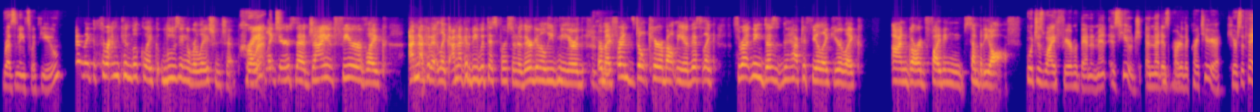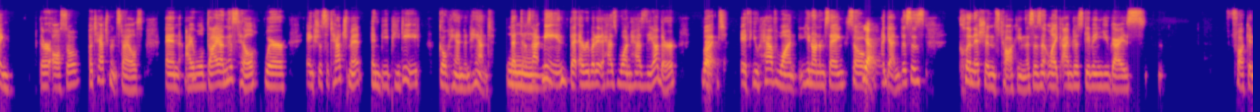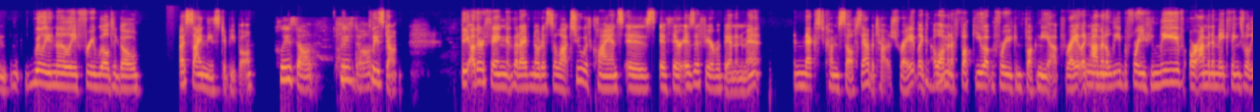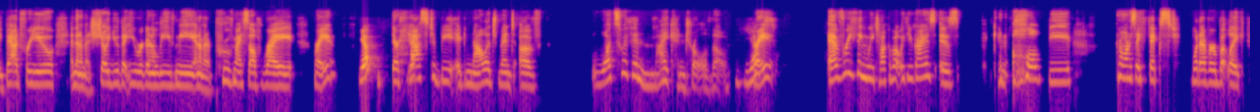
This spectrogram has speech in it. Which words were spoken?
resonates with you. Like threaten can look like losing a relationship, right? Like there's that giant fear of like, I'm not gonna like I'm not gonna be with this person or they're gonna leave me or or Mm-hmm. my friends don't care about me or this. Like threatening doesn't have to feel like you're like on guard fighting somebody off. which is why fear of abandonment is huge and that is Mm-hmm. part of the criteria here's the thing there are also attachment styles and i Mm-hmm. will die on this hill where anxious attachment and bpd go hand in hand that does not Mm. mean that everybody that has one has the other but Right. if you have one you know what i'm saying so Yeah. again this is clinicians talking this isn't like i'm just giving you guys fucking willy-nilly free will to go assign these to people Please don't. Please don't. please don't the other thing that i've noticed a lot too with clients is if there is a fear of abandonment next comes self-sabotage right like oh i'm gonna fuck you up before you can fuck me up right like i'm Mm. gonna leave before you can leave or i'm gonna make things really bad for you and then i'm gonna show you that you were gonna leave me and i'm gonna prove myself right right Yep. there has to be acknowledgement of what's within my control though Yes. right everything we talk about with you guys is can all be i don't want to say fixed whatever but like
